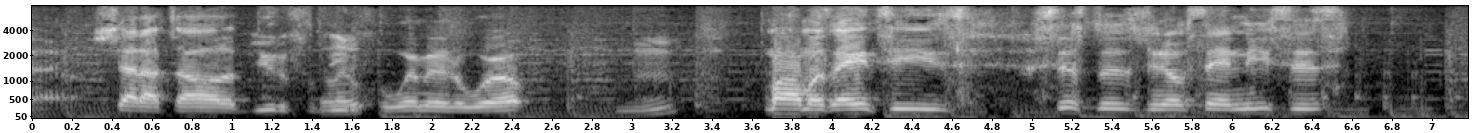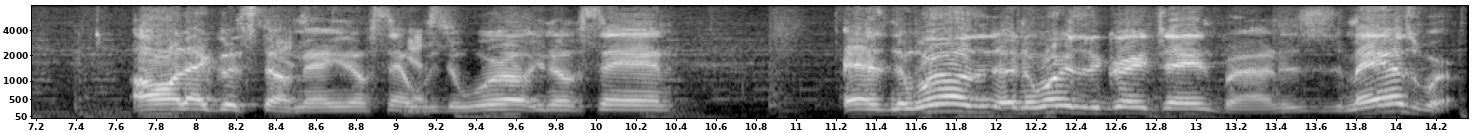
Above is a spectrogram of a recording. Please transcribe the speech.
Uh, shout out to all the beautiful, Salute. beautiful women of the world. Mhm. Mamas, aunties, sisters, you know what I'm saying, nieces, all that good stuff, Yes. man. You know what I'm saying? Yes. With the world, you know what I'm saying? As in the world, in the words of the great James Brown, this is a man's world.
